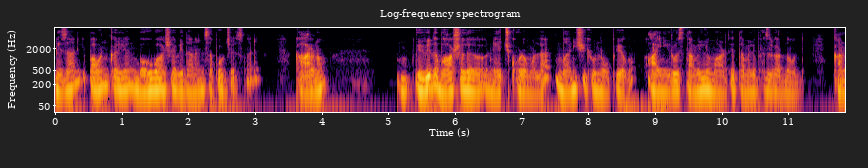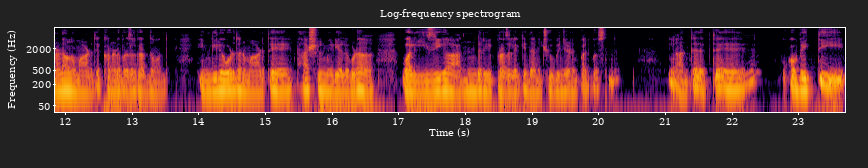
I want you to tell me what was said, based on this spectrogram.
నిజానికి పవన్ కళ్యాణ్ బహుభాషా విధానాన్ని సపోర్ట్ చేస్తున్నారు కారణం వివిధ భాషలు నేర్చుకోవడం వల్ల మనిషికి ఉన్న ఉపయోగం. ఆయన ఈరోజు తమిళ్ళో మాడితే తమిళ ప్రజలకు అర్థమవుద్ది. కన్నడంలో మాడితే కన్నడ ప్రజలకు అర్థమవుద్ది. హిందీలో కూడా తను మాడితే నేషనల్ మీడియాలో కూడా వాళ్ళు ఈజీగా అందరి ప్రజలకి దాన్ని చూపించడానికి పనికొస్తుంది. అంతే తప్పితే ఒక వ్యక్తి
